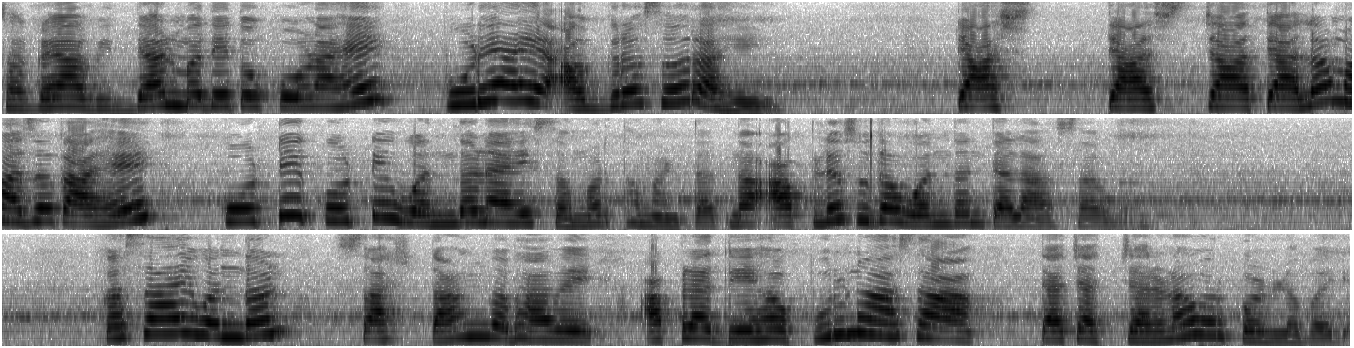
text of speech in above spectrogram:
सगळ्या विद्यांमध्ये तो कोण आहे? पुढे आहे अग्रसर आहे. त्याश त्याच्या त्याला माझं काय आहे. कोटी कोटी वंदन आहे समर्थ म्हणतात ना. आपलंसुद्धा वंदन त्याला असावं. कसं आहे वंदन? साष्टांग भावे. आपला देह पूर्ण असा त्याच्या चरणावर पडलं पाहिजे.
